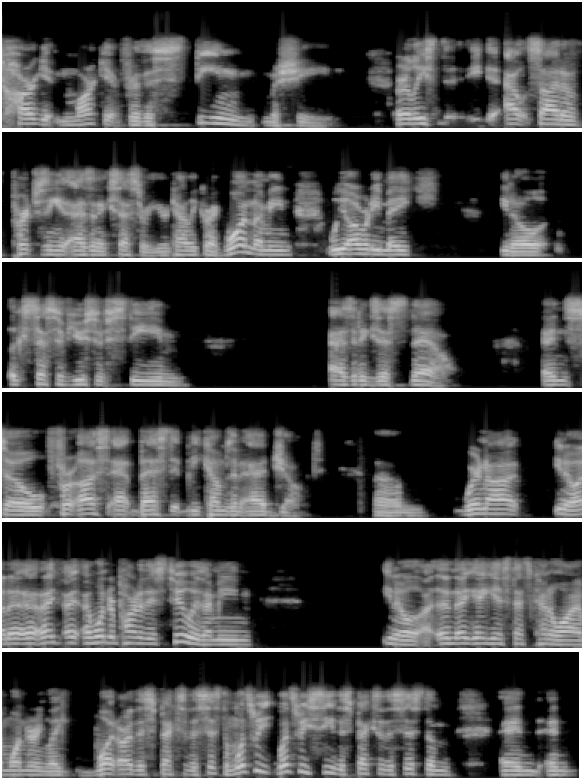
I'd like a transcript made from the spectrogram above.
target market for the Steam machine, or at least outside of purchasing it as an accessory. You're entirely correct. One, I mean, we already make you know excessive use of Steam as it exists now, and so for us, at best, it becomes an adjunct. Um, we're not, you know, and I, I, wonder part of this too is, I mean you know, and I I guess that's kind of why I'm wondering, like, what are the specs of the system? Once we once we see the specs of the system and and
